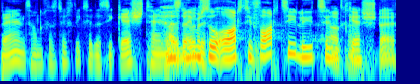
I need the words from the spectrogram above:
Bands, habe ich das richtig gesehen, dass sie Gäste haben? Ja, es sind immer so arzi-farzi-Leute sind Okay. Gäste.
